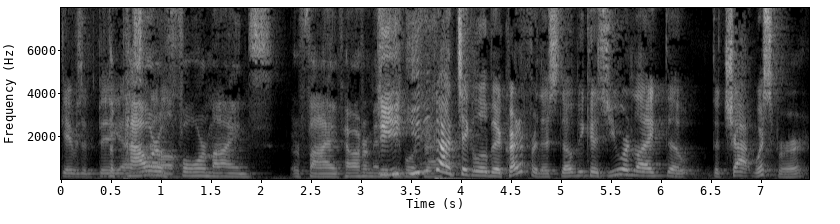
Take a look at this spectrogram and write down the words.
gave us a big the power SL. of four minds or five, however many Do you, people. you gotta take a little bit of credit for this though, because you were like the the chat whisperer.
